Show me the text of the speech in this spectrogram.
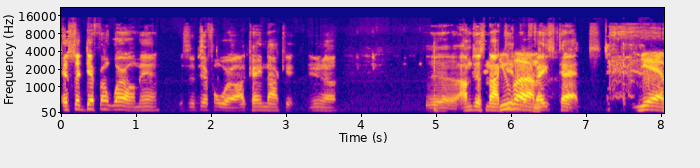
It's a different world, man. It's a different world. I can't knock it. You know. Yeah, I'm just not You've, getting no um, face tats. Yeah,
